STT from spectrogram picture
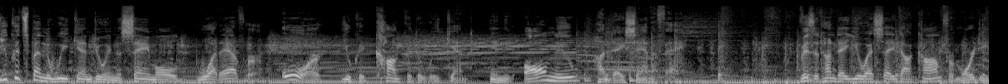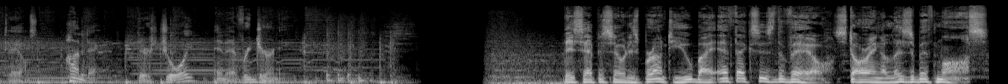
You could spend the weekend doing the same old whatever, or you could conquer the weekend in the all-new Hyundai Santa Fe. Visit HyundaiUSA.com for more details. Hyundai, there's joy in every journey. This episode is brought to you by FX's The Veil, starring Elisabeth Moss.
